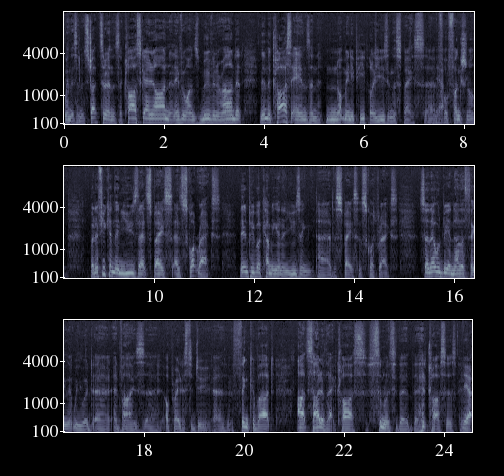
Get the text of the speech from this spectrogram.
when there's an instructor and there's a class going on and everyone's moving around it. And then the class ends and not many people are using the space uh, Yeah. for functional. But if you can then use that space as squat racks, then people are coming in and using uh, the space as squat racks. So that would be another thing that we would uh, advise uh, operators to do. Uh, think about outside of that class, similar to the, the HIIT classes, Yeah.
